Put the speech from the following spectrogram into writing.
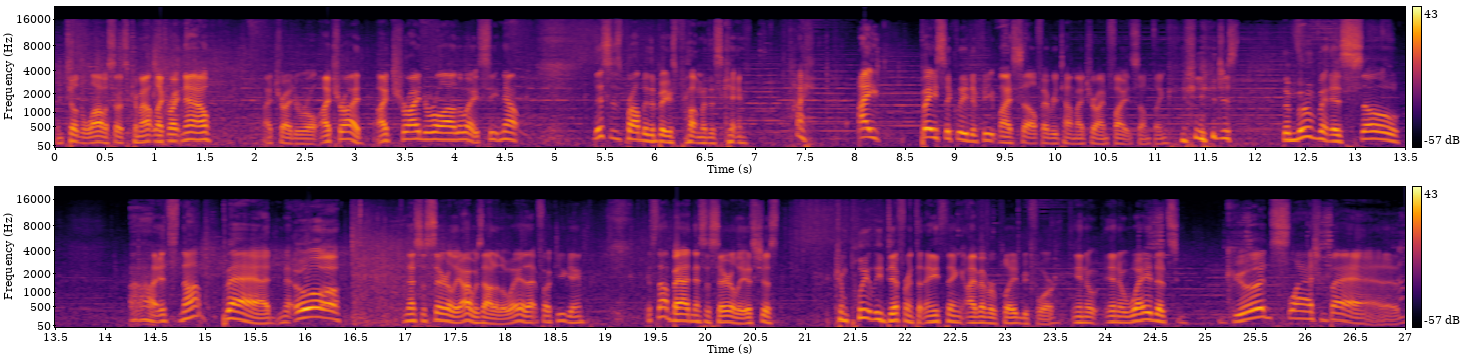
Until the lava starts to come out, like right now. I tried to roll. I tried. I tried to roll out of the way. See, now, this is probably the biggest problem with this game. I, I basically defeat myself every time I try and fight something. you just, the movement is so, uh, it's not bad. Oh, necessarily. I was out of the way of that fuck you game. It's not bad necessarily. It's just completely different than anything I've ever played before. In a, in a way that's good slash bad.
